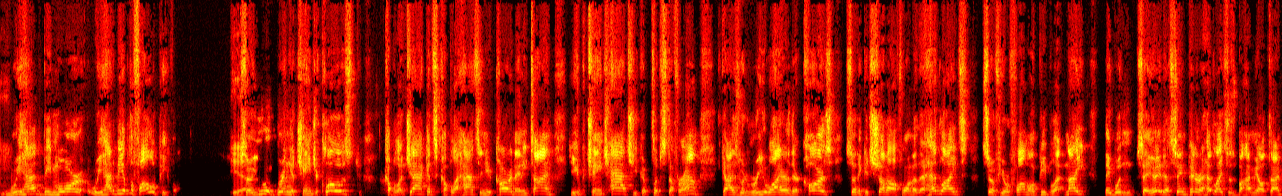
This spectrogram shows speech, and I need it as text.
Hmm. We had to be more, we had to be able to follow people. yeah. So you would bring a change of clothes, couple of jackets, a couple of hats in your car at any time. You could change hats, you could flip stuff around. Guys would rewire their cars so they could shut off one of the headlights. So if you were following people at night, they wouldn't say, "Hey, the same pair of headlights is behind me all the time."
